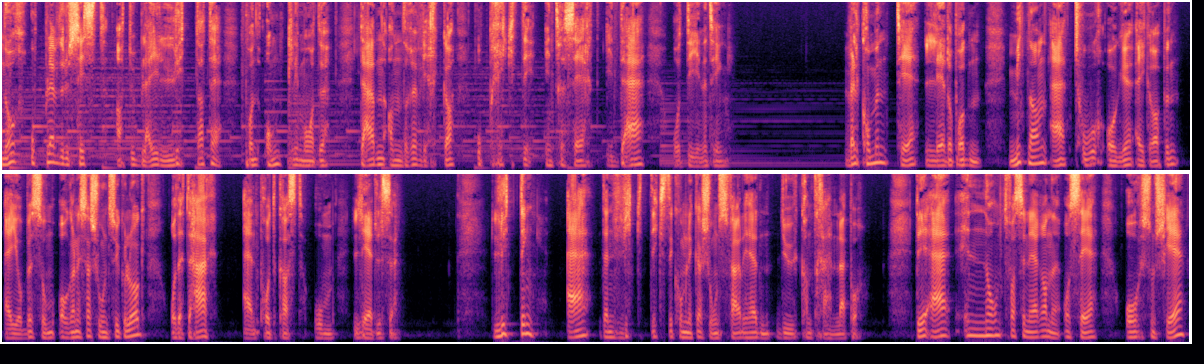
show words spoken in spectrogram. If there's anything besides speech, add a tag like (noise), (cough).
Når opplevde du sist at du ble lytta til på en ordentlig måte, der den andre virka oppriktig interessert i deg og dine ting? Velkommen til Lederpodden. Mitt navn er Tor Åge Eikerapen. Jeg jobber som organisasjonspsykolog, og dette her er en podkast om ledelse. Lytting er den viktigste kommunikasjonsferdigheten du kan trene deg på. Det er enormt fascinerende å se hva som skjer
